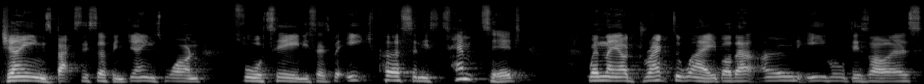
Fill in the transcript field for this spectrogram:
James backs this up in James 1 14, he says, But each person is tempted when they are dragged away by their own evil desires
